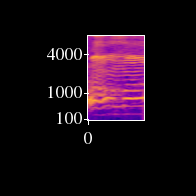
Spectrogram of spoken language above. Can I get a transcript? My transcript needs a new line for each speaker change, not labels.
Come on.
